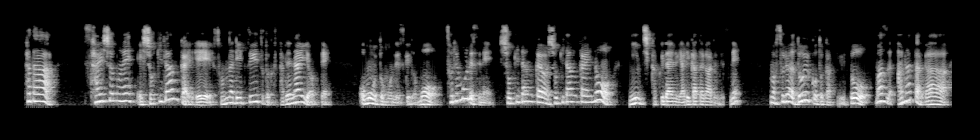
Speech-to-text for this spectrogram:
ただ、最初のね、初期段階でそんなリツイートとかされないよって思うと思うんですけども、それもですね、初期段階は初期段階の認知拡大のやり方があるんですね。まあ、それはどういうことかというと、まずあなたが、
